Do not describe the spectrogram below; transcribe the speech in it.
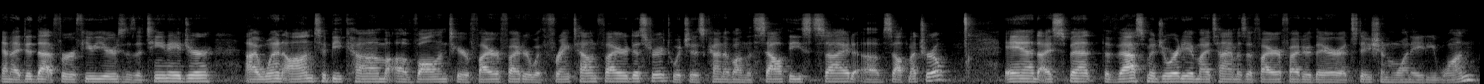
and I did that for a few years as a teenager. I went on to become a volunteer firefighter with Franktown Fire District, which is kind of on the southeast side of South Metro. And I spent the vast majority of my time as a firefighter there at Station 181.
